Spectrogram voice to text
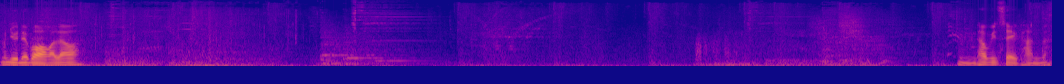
มันอยู่ในบ่อกันแล้ว ถ้าวิเศษทันนะ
